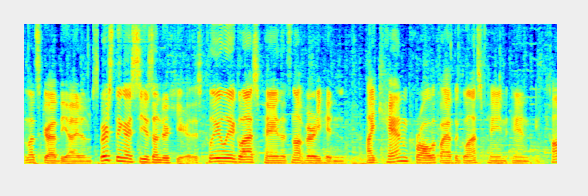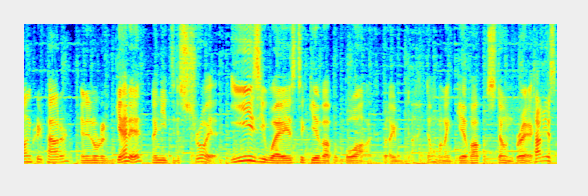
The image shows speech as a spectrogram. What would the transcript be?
Let's grab the items. First thing I see is under here. There's clearly a glass pane that's not very hidden. I can crawl if I have the glass pane and concrete powder, and in order to get it, I need to destroy it. Easy way is to give up a block, but I, I don't want to give up a stone brick. Tam jest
